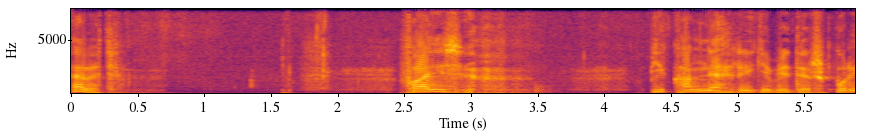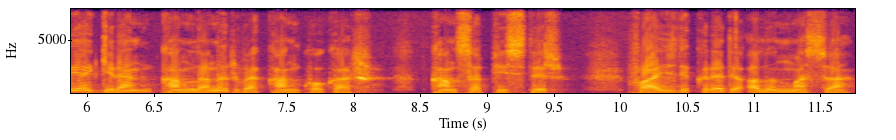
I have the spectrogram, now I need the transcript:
Evet. Faiz bir kan nehri gibidir. Buraya giren kanlanır ve kan kokar. Kansa pistir. Faizli kredi alınmazsa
